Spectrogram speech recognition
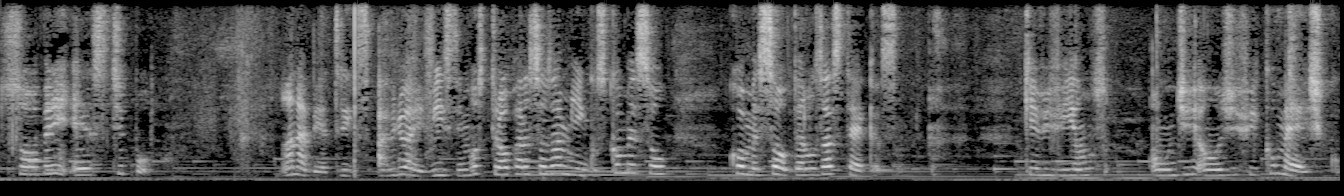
sobre este povo. Ana Beatriz abriu a revista e mostrou para seus amigos. Começou, começou pelos astecas, que viviam onde hoje fica o México.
